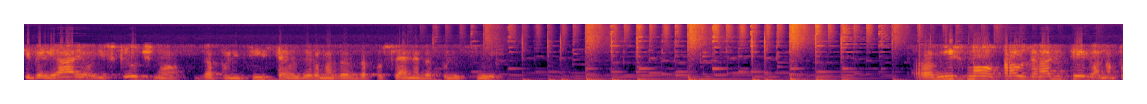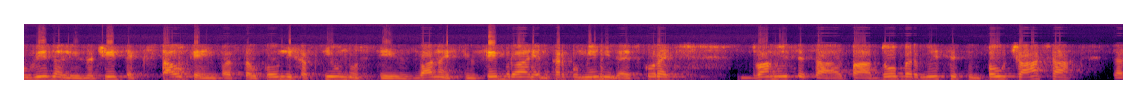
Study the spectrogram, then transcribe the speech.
ki veljajo izključno za policiste oziroma za zaposlene v policiji. Mi smo prav zaradi tega napovedali začetek stavke in pa stavkovnih aktivnosti z 12. februarjem, kar pomeni, da je skoraj dva meseca ali pa dober mesec in pol časa, da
